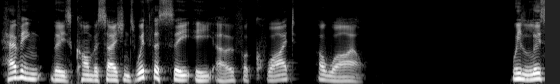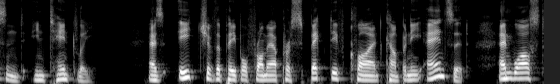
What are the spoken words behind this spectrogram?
having these conversations with the CEO for quite a while. We listened intently as each of the people from our prospective client company answered, and whilst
